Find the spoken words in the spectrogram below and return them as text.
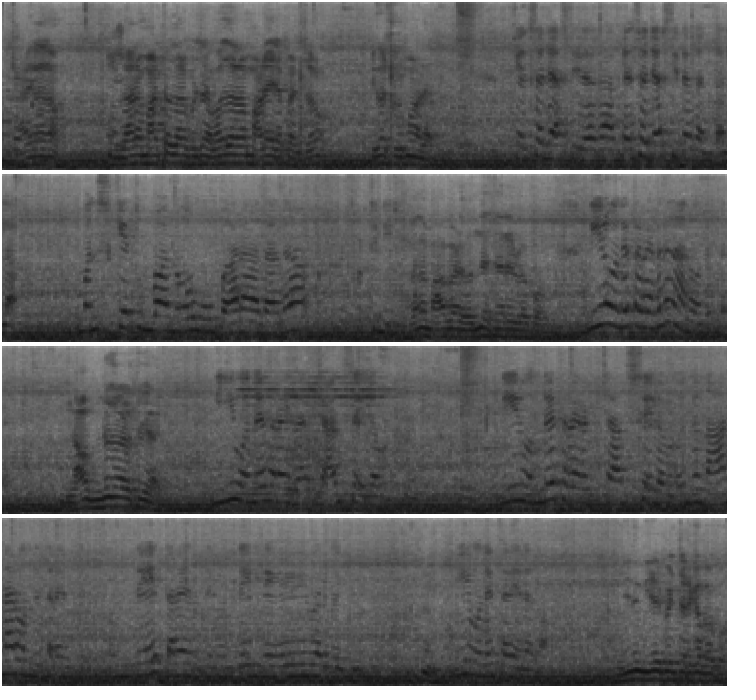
ಒಂದು ವಾರ ಮಾಡ್ತಾ ವಾರ ಬಿಡ್ತಾರೆ ಹೋದ ಮಾಡೇ ಇಲ್ಲ ಫ್ರೆಂಡ್ಸು ಇವಾಗ ಶುರು ಮಾಡೇ ಕೆಲಸ ಜಾಸ್ತಿ ಇದ್ದಾಗ ಕೆಲಸ ಜಾಸ್ತಿ ಇದ್ದಾಗ ಅಂತಲ್ಲ. ಮನಸ್ಸಿಗೆ ತುಂಬ ನೋವು ಭಾರ ಆದಾಗ ಅವೆಲ್ಲ ಮಾಡಬೇಡ ಒಂದೇ ಥರ ಇರಬೇಕು. ನೀನು ಒಂದೇ ಥರ ಇರೋದು ನಾನು ಒಂದೇ ಥರ ನಾವು ಮುಂದೆ ಇರ್ತೀವಿ. ನೀವು ಒಂದೇ ಥರ ಇರೋಕ್ಕೆ ಚಾನ್ಸೇ ಇಲ್ಲ ನೀನು ಒಂದೇ ಥರ ಇರೋಕ್ಕೆ ಚಾನ್ಸೇ ಇಲ್ಲ ಇನ್ನು ನಾನಾರು ಒಂದೇ ಥರ ಇರ್ತೀನಿ. ಒಂದೇ ಥರ ಇರ್ತೀನಿ. ಒಂದೇ ಲೇವರ್ಗೆ ಇರ್ತೀನಿ. ನೀವು ಒಂದೇ ಥರ ಇರಲ್ಲ ನೀನು ನೀರೇ ಬಿಟ್ಟು ತರ್ಕೋಬೇಕು.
